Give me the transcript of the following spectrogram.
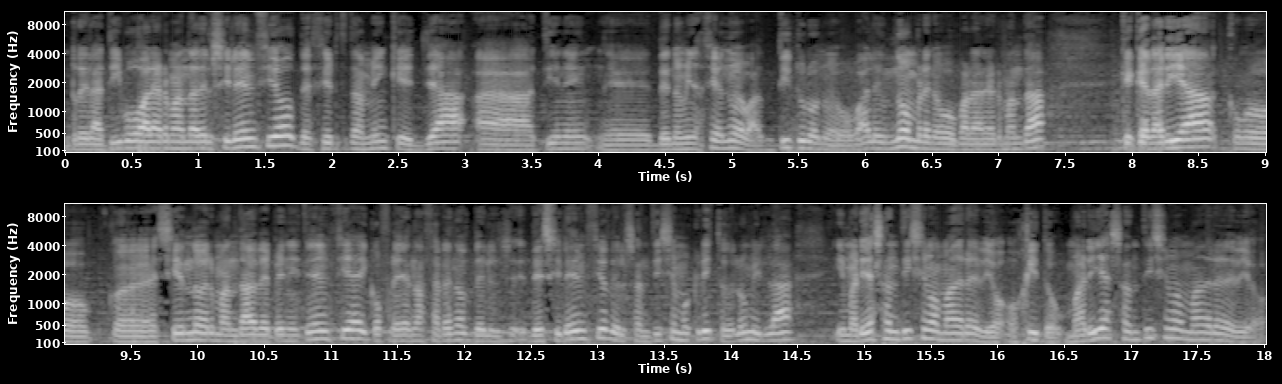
Relativo a la Hermandad del Silencio, decirte también que ya ah, tienen eh, denominación nueva, título nuevo, ¿vale? Un nombre nuevo para la hermandad que quedaría como siendo Hermandad de Penitencia y Cofradía de Nazarenos del, de Silencio del Santísimo Cristo de la Humildad y María Santísima Madre de Dios. Ojito, María Santísima Madre de Dios.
